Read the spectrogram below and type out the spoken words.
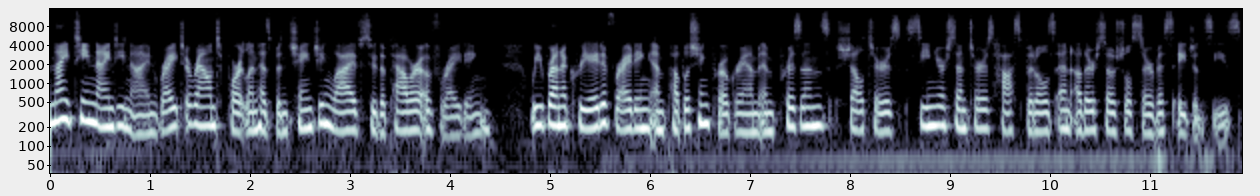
Since 1999, Write Around Portland has been changing lives through the power of writing. We run a creative writing and publishing program in prisons, shelters, senior centers, hospitals, and other social service agencies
